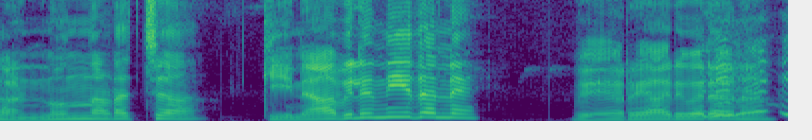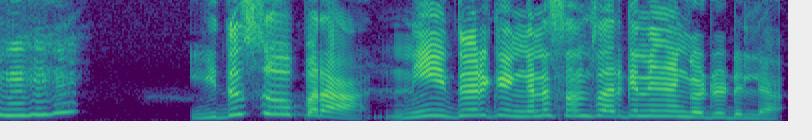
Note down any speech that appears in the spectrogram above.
കണ്ണൊന്നടച്ച കിനാവിൽ നീ തന്നെ. വേറെ ആര് വരാനാ? ഇത് സൂപ്പറാ. നീ ഇതുവരെ ഇങ്ങനെ സംസാരിക്കുന്നത് ഞാൻ കേട്ടിട്ടില്ല.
